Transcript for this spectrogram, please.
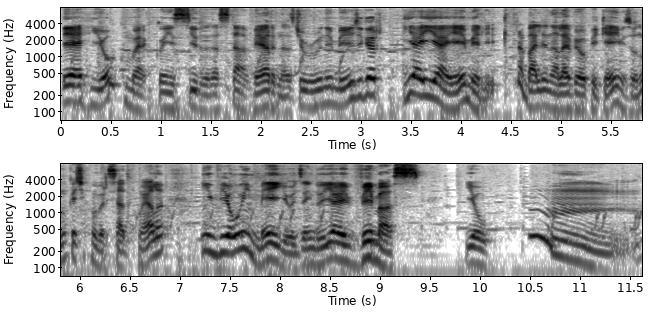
BRO, como é conhecido nas tavernas de Rune Midgard, e aí a Emily, que trabalha na Level Up Games, eu nunca tinha conversado com ela, enviou um e-mail dizendo, e aí, Vimas? E eu, hum...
